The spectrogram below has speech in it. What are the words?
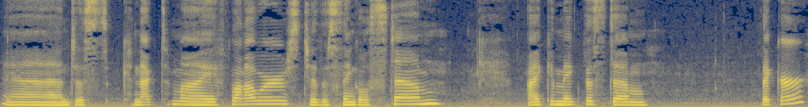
And just connect my flowers to the single stem. I can make the stem thicker.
